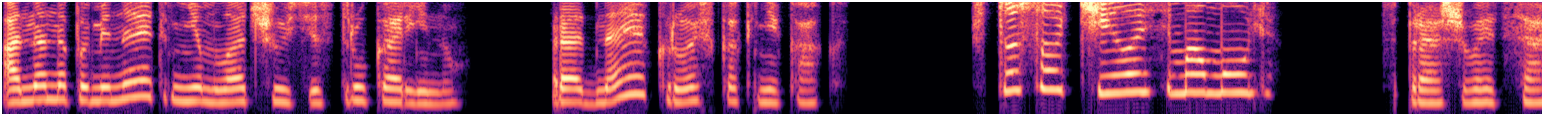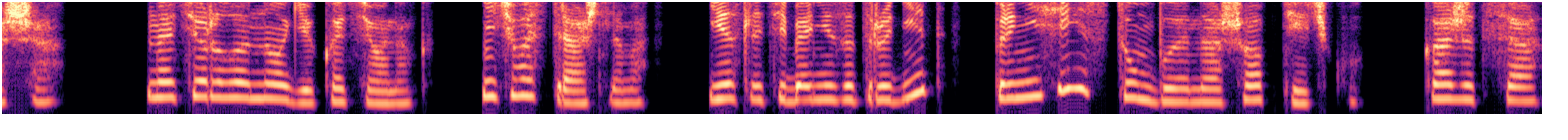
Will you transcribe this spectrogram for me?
она напоминает мне младшую сестру Карину. Родная кровь как-никак. «Что случилось, мамуль?» — спрашивает Саша. Натерла ноги, котенок. Ничего страшного. Если тебя не затруднит, принеси из тумбы нашу аптечку. Кажется,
